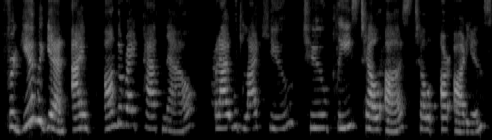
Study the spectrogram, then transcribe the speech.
forgive again. I'm on the right path now, but I would like you to please tell us, tell our audience,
